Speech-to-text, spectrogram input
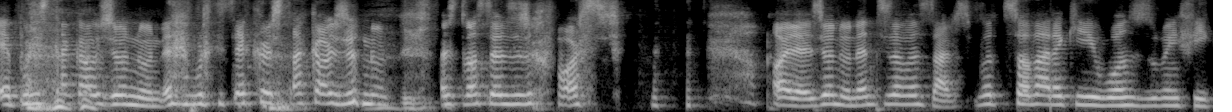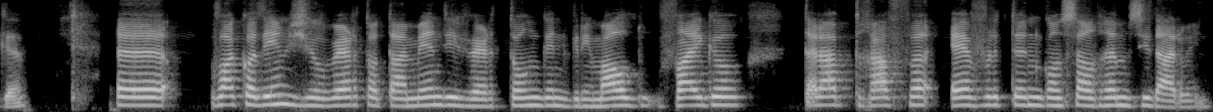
é? É por isso que está cá o João Nuno. É por isso é que hoje está cá o João Nuno. Nós trouxemos os reforços. Olha, João Nuno, antes de avançares, vou-te só dar aqui o 11 do Benfica. Uh, Vlaco Dimos, Gilberto, Otamendi, Vertonghen, Grimaldo, Weigl, Tarapte, Rafa, Everton, Gonçalo Ramos e Darwin.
